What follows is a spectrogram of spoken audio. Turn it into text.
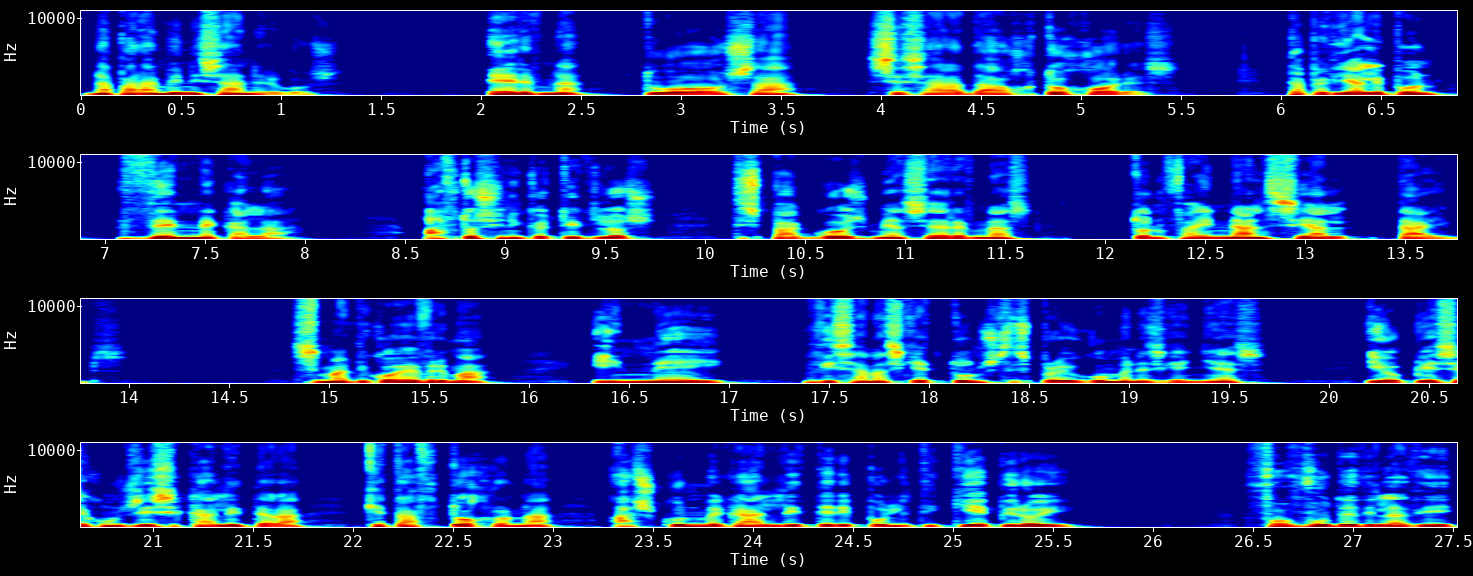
να παραμείνεις άνεργος. Έρευνα του ΟΟΣΑ σε 48 χώρες. Τα παιδιά λοιπόν δεν είναι καλά. Αυτός είναι και ο τίτλος της παγκόσμιας έρευνας των Financial Times. Σημαντικό έβριμα. Οι νέοι δυσανασχετούν στις προηγούμενες γενιές, οι οποίες έχουν ζήσει καλύτερα και ταυτόχρονα ασκούν μεγαλύτερη πολιτική επιρροή. Φοβούνται δηλαδή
